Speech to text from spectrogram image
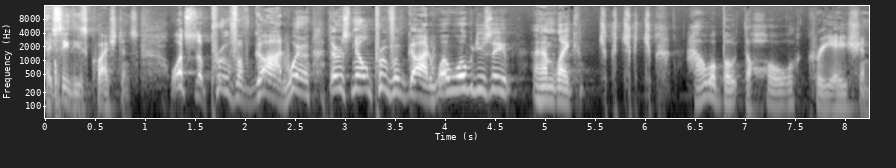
I see these questions. What's the proof of God? Where there's no proof of God. What, what would you say? And I'm like, how about the whole creation?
